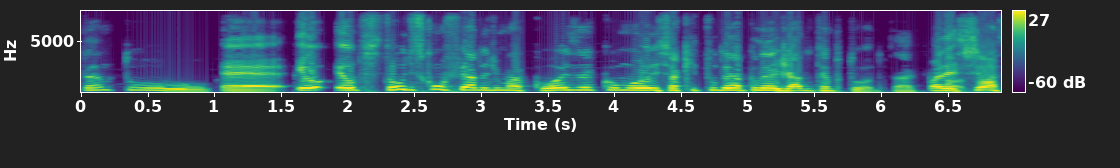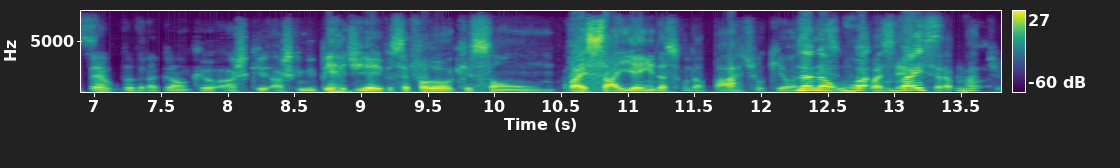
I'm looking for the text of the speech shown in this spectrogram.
tanto. é, eu, eu estou desconfiado de uma coisa, como isso aqui tudo é planejado o tempo todo, tá? Pareceu. Só uma pergunta, Dragão, que eu acho que, acho que me perdi aí. Você falou que são. Vai sair ainda a segunda parte? Ou que Não, não, vai, vai ser a vai, terceira parte?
